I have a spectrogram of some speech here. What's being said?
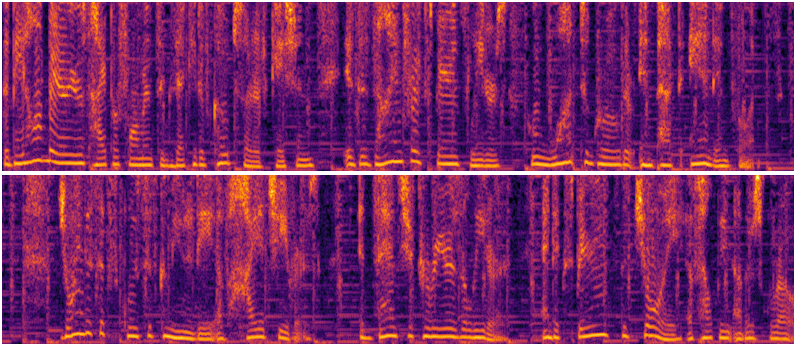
The Beyond Barriers High Performance Executive Coach certification is designed for experienced leaders who want to grow their impact and influence. Join this exclusive community of high achievers, advance your career as a leader, and experience the joy of helping others grow.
